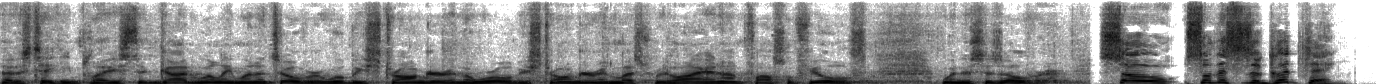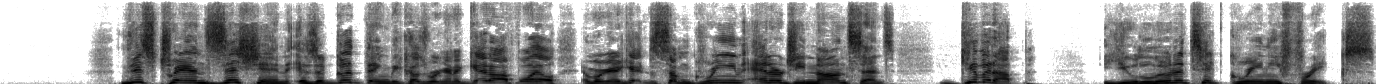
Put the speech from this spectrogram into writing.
that is taking place that God willing when it's over will be stronger and the world will be stronger and less reliant on fossil fuels when this is over. So so this is a good thing. This transition is a good thing because we're going to get off oil and we're going to get into some green energy nonsense. Give it up, you lunatic greeny freaks.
